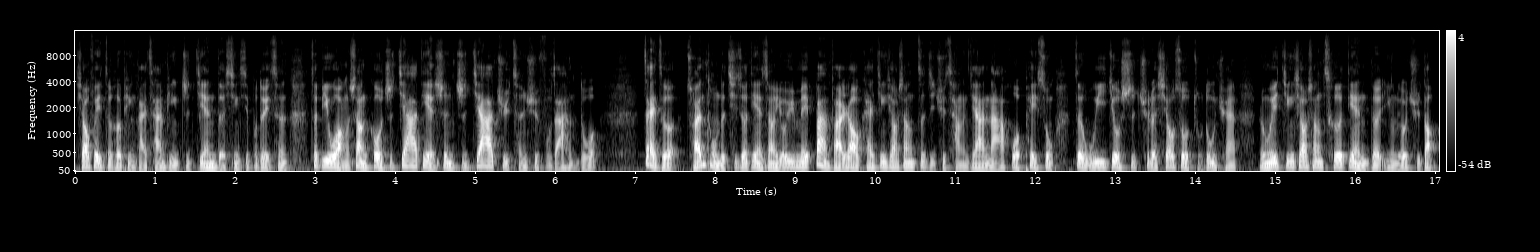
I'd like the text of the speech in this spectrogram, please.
消费者和品牌产品之间的信息不对称，这比网上购置家电甚至家具程序复杂很多。再则，传统的汽车电商由于没办法绕开经销商自己去厂家拿货配送，这无疑就失去了销售主动权，沦为经销商车店的引流渠道。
